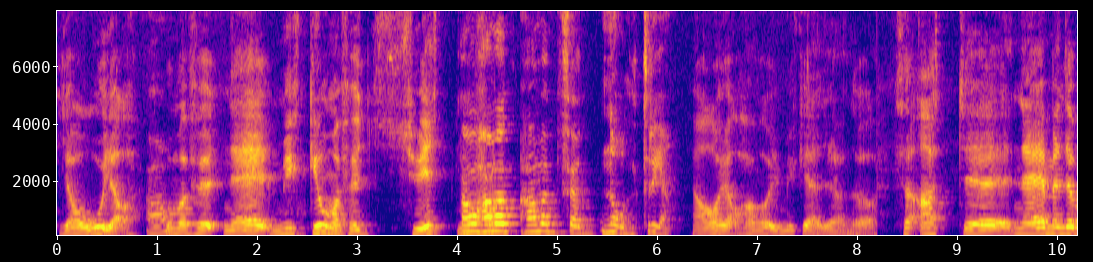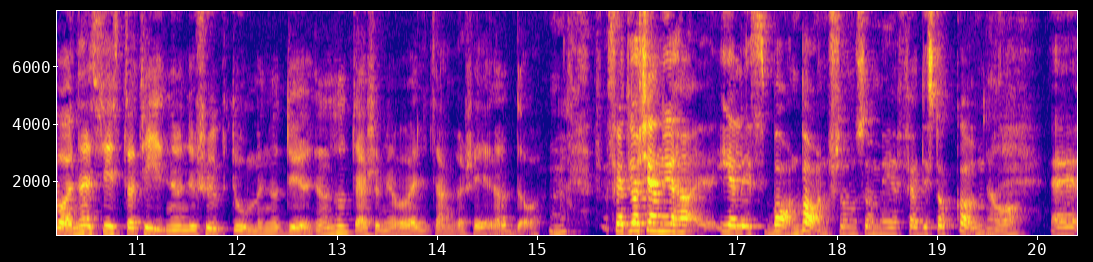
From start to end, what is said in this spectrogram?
Ja, o ja. Ja. Hon var född, nej mycket. Hon var född 21. Ja, han var, han var född 03. Ja, ja, han var ju mycket äldre än jag. Så att, eh, nej men det var den här sista tiden under sjukdomen och döden och sånt där som jag var väldigt engagerad då. För att jag känner ju Elis barnbarn som, som är född i Stockholm. Ja, Eh,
